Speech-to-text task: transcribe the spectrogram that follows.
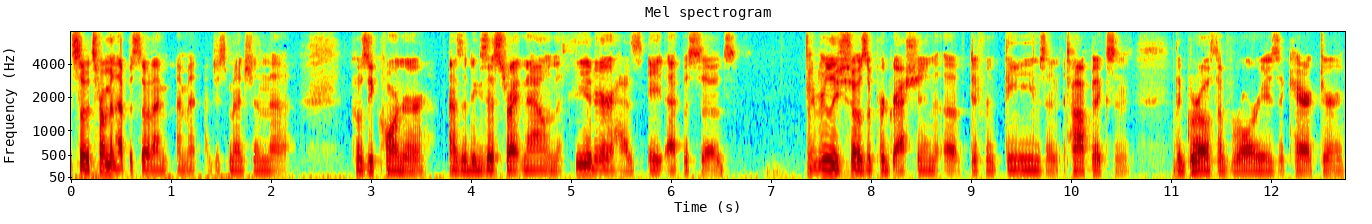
So it's from an episode I, I, I just mentioned that Cozy Corner, as it exists right now in the theater, has eight episodes it really shows a progression of different themes and topics and the growth of Rory as a character.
